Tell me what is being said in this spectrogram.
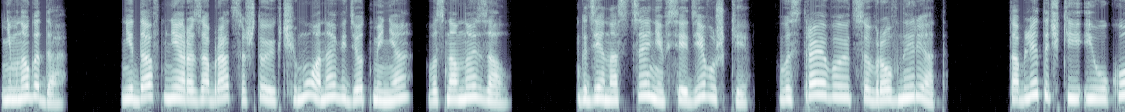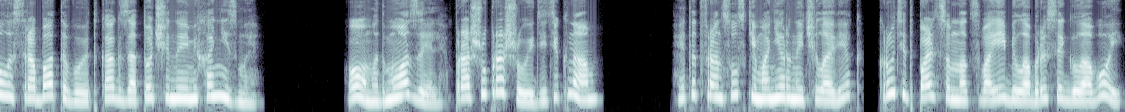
Немного да. Не дав мне разобраться, что и к чему, она ведет меня в основной зал, где на сцене все девушки выстраиваются в ровный ряд. Таблеточки и уколы срабатывают, как заточенные механизмы. «О, мадемуазель, прошу-прошу, идите к нам». Этот французский манерный человек крутит пальцем над своей белобрысой головой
